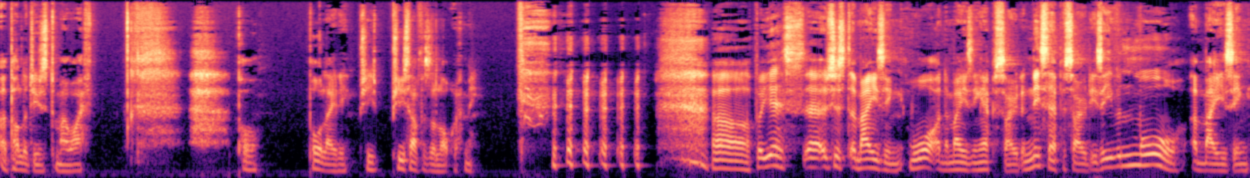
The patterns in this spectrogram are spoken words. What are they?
apologies to my wife. poor poor lady. She she suffers a lot with me. oh, but yes, uh, it's just amazing. What an amazing episode. And this episode is even more amazing.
